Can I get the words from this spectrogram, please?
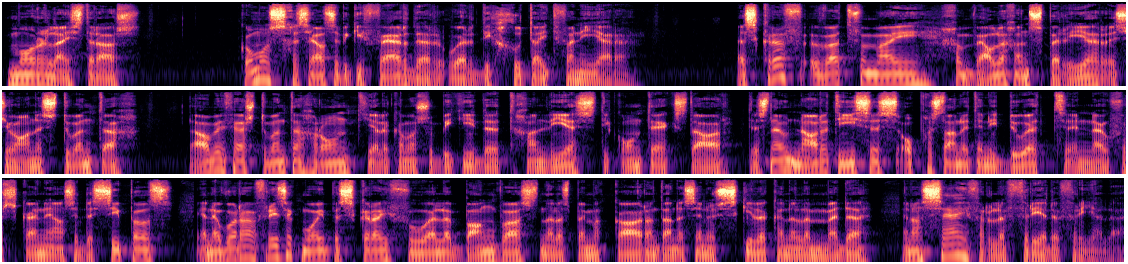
Môre luisteraars. Kom ons gesels 'n bietjie verder oor die goedheid van die Here. 'n Skrif wat vir my geweldig inspireer is Johannes 20. Daar by vers 20 rond, jy kan maar so 'n bietjie dit gaan lees, die konteks daar. Dis nou nadat Jesus opgestaan het in die dood en nou verskyn hy aan sy disippels en nou word daar vreeslik mooi beskryf hoe hulle bang was en hulle is bymekaar en dan is hy nou skielik in hulle midde en dan sê hy vir hulle vrede vir julle.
